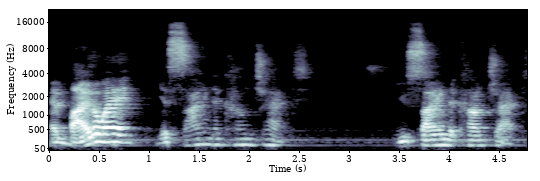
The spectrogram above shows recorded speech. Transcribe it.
And by the way, you signed a contract. You signed a contract.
